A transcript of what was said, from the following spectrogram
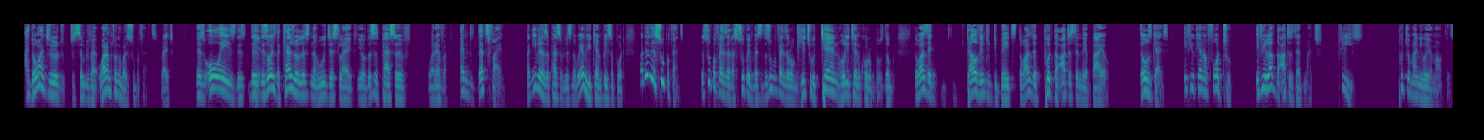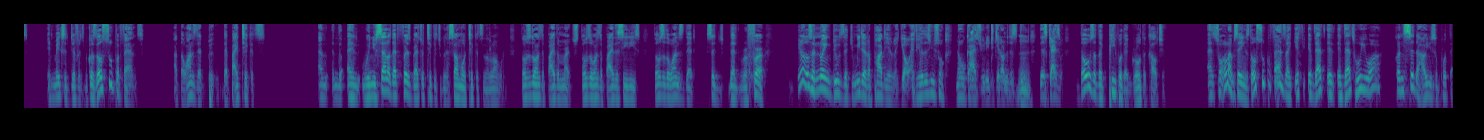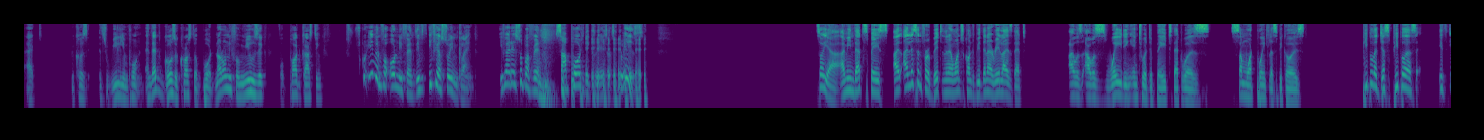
I don't want you to, simplify. What I'm talking about is super fans, right? There's always there's, there- Yes. there's always the casual listener who just like, yo, this is passive, whatever, and that's fine. But even as a passive listener, wherever you can, please support. But then there's super fans. The super fans that are super invested, the super fans that will hit you with 10, holy 10 quotables, the, the ones that delve into debates, the ones that put the artist in their bio. Those guys, if you can afford to, if you love the artist that much, please put your money where your mouth is. It makes a difference because those super fans are the ones that that buy tickets. And and, the, and when you sell out that first batch of tickets, you're going to sell more tickets in the long run. Those are the ones that buy the merch. Those are the ones that buy the CDs. Those are the ones that that refer. You know those annoying dudes that you meet at a party and like, yo, have you heard this new song? No, guys, you need to get onto this dude. Mm. This guy's. Those are the people that grow the culture. And so all I'm saying is those super fans, like if if that if, if that's who you are, consider how you support the act because it's really important. And that goes across the board, not only for music, for podcasting, even for OnlyFans. If if you're so inclined, if you're a super fan, support the creators, please. So yeah, I mean that space. I, I listened for a bit and then I wanted to contribute. Then I realized that I was I was wading into a debate that was somewhat pointless because people are just people are. It's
